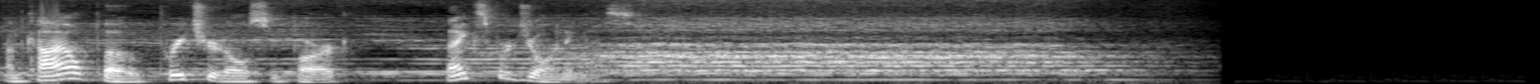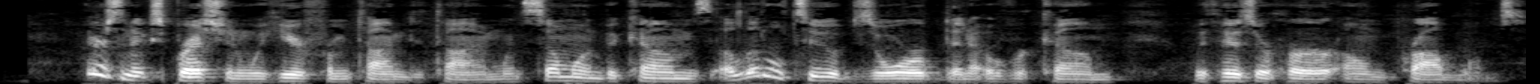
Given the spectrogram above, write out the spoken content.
I'm Kyle Pope, preacher at Olson Park. Thanks for joining us. There's an expression we hear from time to time when someone becomes a little too absorbed and overcome with his or her own problems.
